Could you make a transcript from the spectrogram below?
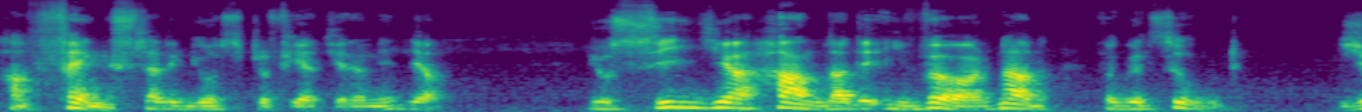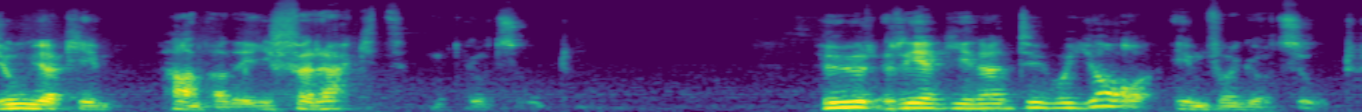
han fängslade Guds profet Jeremia. Josia handlade i vördnad för Guds ord. Jojakim handlade i förakt mot Guds ord. Hur reagerar du och jag inför Guds ord?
